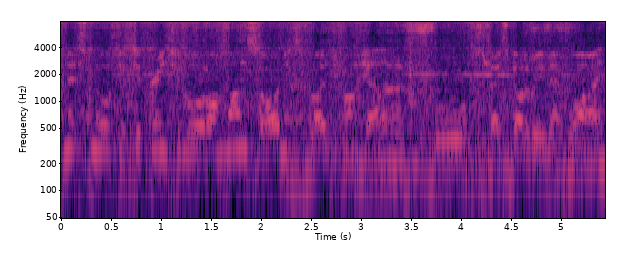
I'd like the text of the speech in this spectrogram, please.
And that smells of differential oil on one side and explosive on the other. Ah, so it's got to be that wide.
